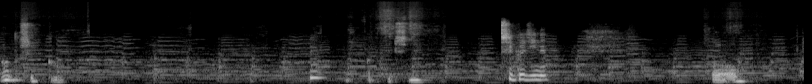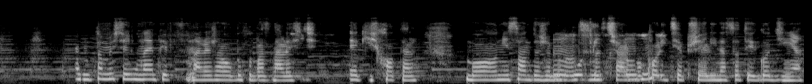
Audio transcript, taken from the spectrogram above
O, to szybko. Faktycznie. Trzy godziny. O, No To myślę, że najpierw należałoby chyba znaleźć jakiś hotel, bo nie sądzę, żeby No, burmistrz albo mhm. policja przyjęli nas o tej godzinie.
